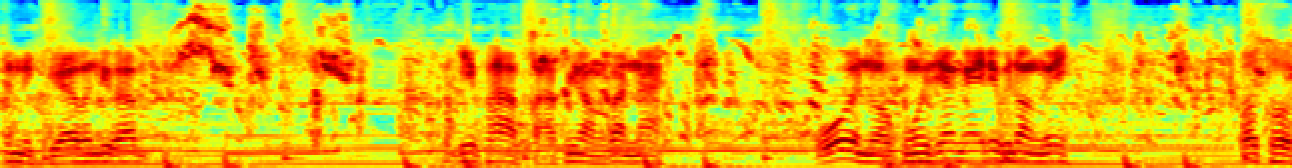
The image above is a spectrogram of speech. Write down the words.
ท่านได้เกลือมันดีครับเมื่อกี้ภาพปากพี่น้องก่อนนะโอ้ยหนวกหูเสียงไงด้อพี่น้องเลยขอโทษ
